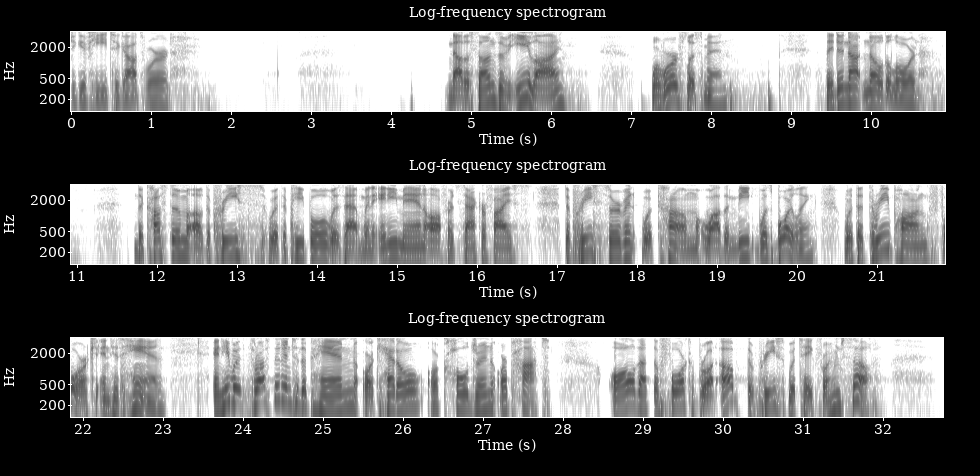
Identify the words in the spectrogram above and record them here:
you give heed to God's word. Now, the sons of Eli were worthless men. They did not know the Lord. The custom of the priests with the people was that when any man offered sacrifice, the priest's servant would come while the meat was boiling with a three pronged fork in his hand, and he would thrust it into the pan or kettle or cauldron or pot. All that the fork brought up, the priest would take for himself.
